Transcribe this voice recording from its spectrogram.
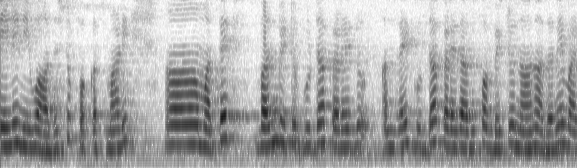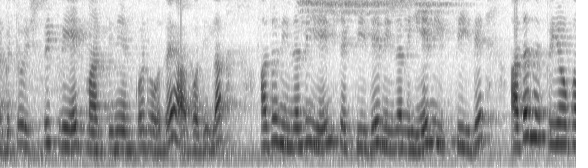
ಮೇಲೆ ನೀವು ಆದಷ್ಟು ಫೋಕಸ್ ಮಾಡಿ ಮತ್ತು ಬಂದುಬಿಟ್ಟು ಗುಡ್ಡ ಕಡೆದು, ಅಂದರೆ ಗುಡ್ಡ ಕಡೆದು ಅಂದ್ಕೊಂಡ್ಬಿಟ್ಟು ನಾನು ಅದನ್ನೇ ಮಾಡಿಬಿಟ್ಟು ಹಿಸ್ಟ್ರಿ ಕ್ರಿಯೇಟ್ ಮಾಡ್ತೀನಿ ಅಂದ್ಕೊಂಡು ಹೋದರೆ ಆಗೋದಿಲ್ಲ. ಅದು ನಿನ್ನಲ್ಲಿ ಏನು ಶಕ್ತಿ ಇದೆ, ನಿನ್ನಲ್ಲಿ ಏನು ಯುಕ್ತಿ ಇದೆ, ಅದನ್ನು ಉಪಯೋಗ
